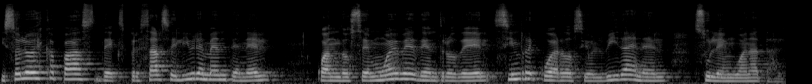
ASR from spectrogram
y solo es capaz de expresarse libremente en él cuando se mueve dentro de él sin recuerdos y olvida en él su lengua natal.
